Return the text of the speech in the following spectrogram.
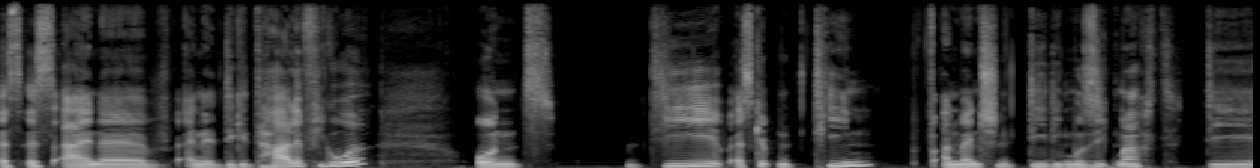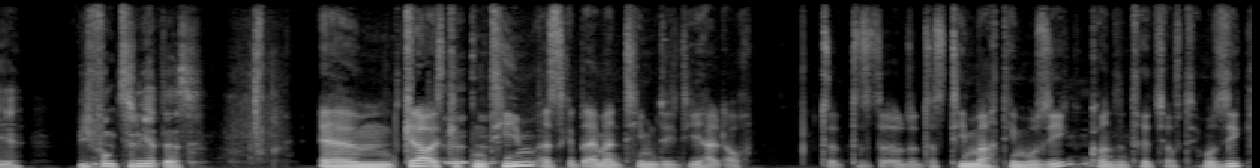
es ist eine, eine digitale Figur und die, es gibt ein Team an Menschen, die die Musik macht, die, wie funktioniert das? Ähm, genau, es gibt ein Team. Also es gibt einmal ein Team, die, die halt auch das, oder das Team macht die Musik, konzentriert sich auf die Musik.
